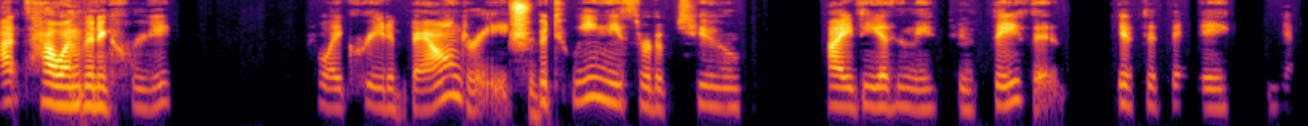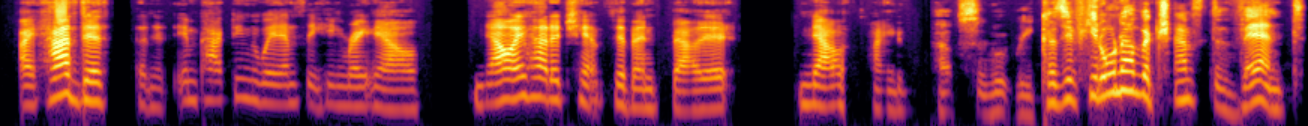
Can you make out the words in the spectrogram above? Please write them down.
that's how I'm going to create, like create a boundary Sure. between these sort of two ideas and these two spaces is to say, yeah, I had this and it's impacting the way I'm thinking right now. Now I've had a chance to vent about it. Now it's time to Absolutely. Because if you don't have a chance to vent,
